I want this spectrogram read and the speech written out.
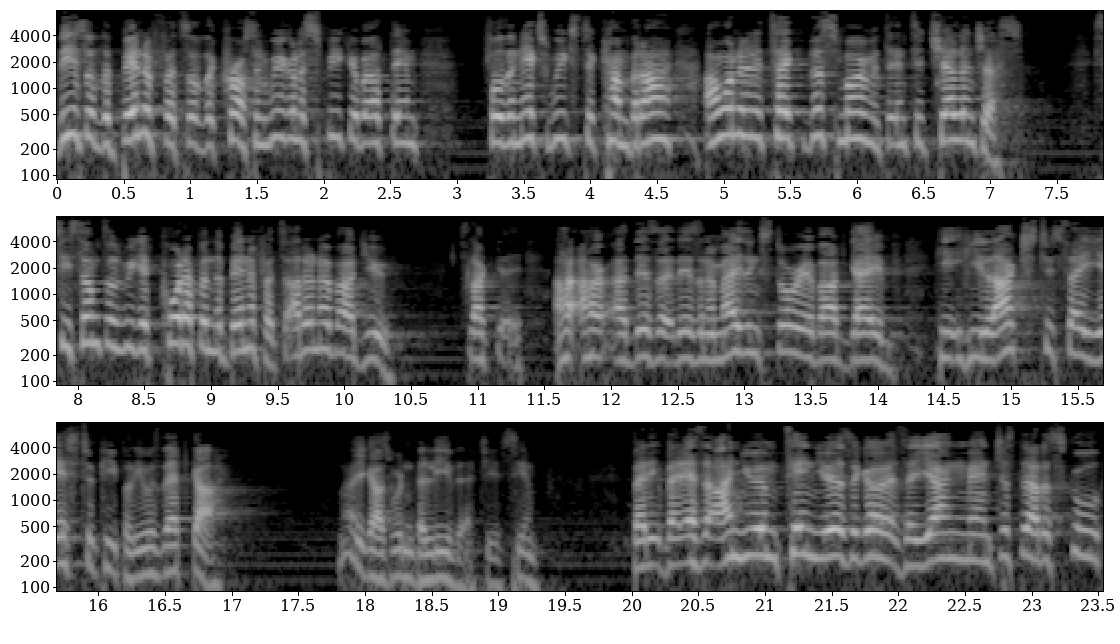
These are the benefits of the cross, and we're going to speak about them for the next weeks to come. But I, I wanted to take this moment and to challenge us. See, sometimes we get caught up in the benefits. I don't know about you. It's like uh, I, I, there's, a, there's an amazing story about Gabe. He, he likes to say yes to people. He was that guy. No, you guys wouldn't believe that. You see him. But, but as I knew him 10 years ago as a young man just out of school,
